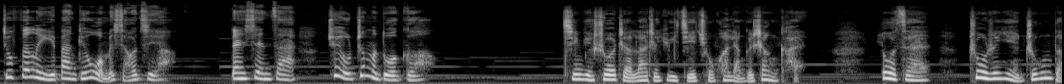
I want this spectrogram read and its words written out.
就分了一半给我们小姐。但现在却有这么多个。”清月说着，拉着玉洁、琼花两个让开。落在众人眼中的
